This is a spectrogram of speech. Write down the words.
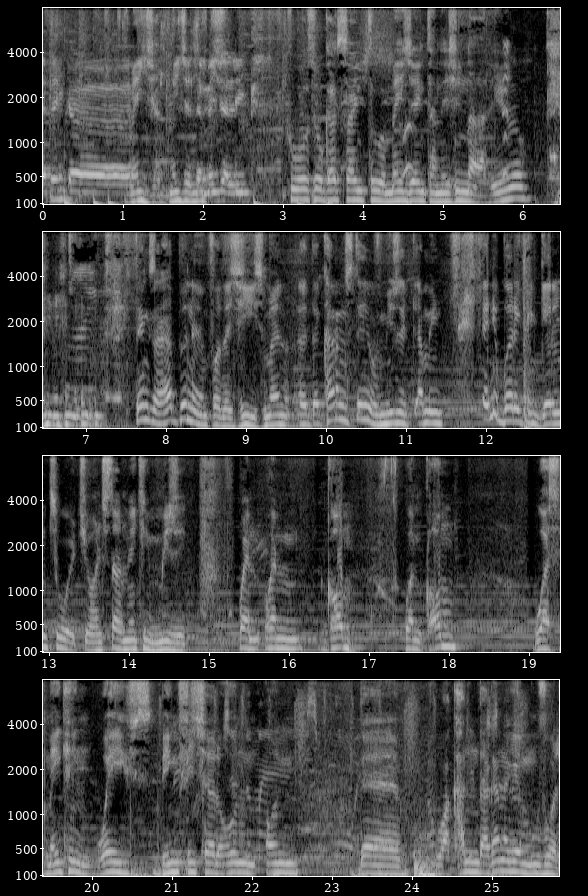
I think uh, Major, major the league. major league. who also got signed to a major international, you know? Things are happening for the G's, man. Uh, the current state of music, I mean, anybody can get into it, yo, and start making music. When, when Gqom, when Gqom was making waves, being featured on, on the Wakanda, move on,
